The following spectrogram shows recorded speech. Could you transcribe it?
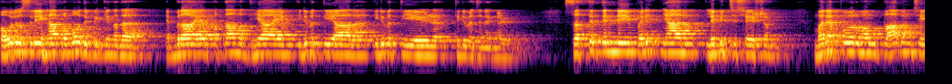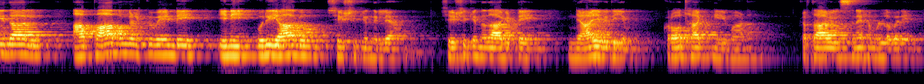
പൗലോസ്ലീഹ പ്രബോധിപ്പിക്കുന്നത് എബ്രായർ പത്താം അധ്യായം ഇരുപത്തിയാറ് ഇരുപത്തിയേഴ് തിരുവചനങ്ങൾ. സത്യത്തിന്റെ പരിജ്ഞാനം ലഭിച്ച ശേഷം മനഃപൂർവം പാപം ചെയ്താൽ ആ പാപങ്ങൾക്ക് വേണ്ടി ഇനി ഒരു യാഗവും ശേഷിക്കുന്നില്ല. ശേഷിക്കുന്നതാകട്ടെ ന്യായവിധിയും ക്രോധാഗ്നിയുമാണ്. കർത്താവിൽ സ്നേഹമുള്ളവരെ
